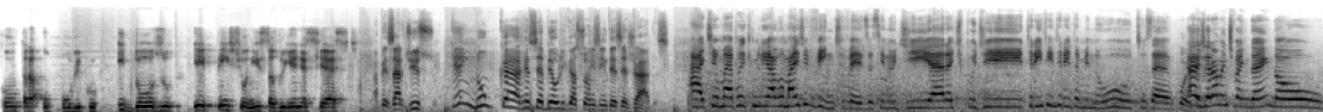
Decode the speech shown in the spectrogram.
contra o público idoso e pensionistas do INSS. Apesar disso, quem nunca recebeu ligações indesejadas? Ah, tinha uma época que me ligava mais de 20 vezes, assim, no dia. Era tipo de 30 em 30 minutos. É, é geralmente vendendo ou,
